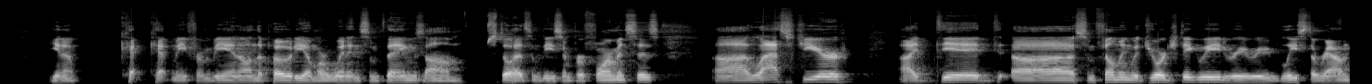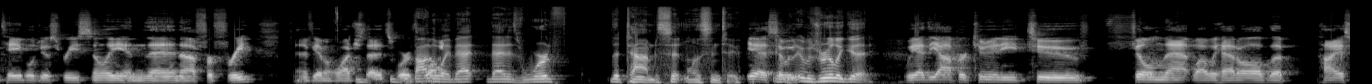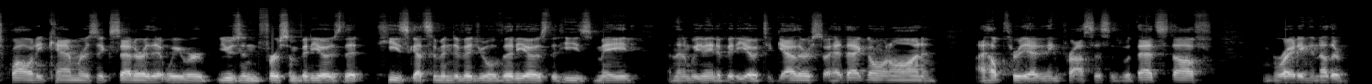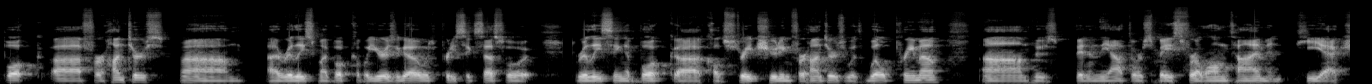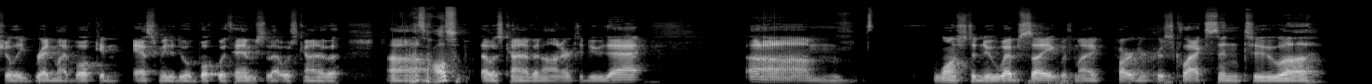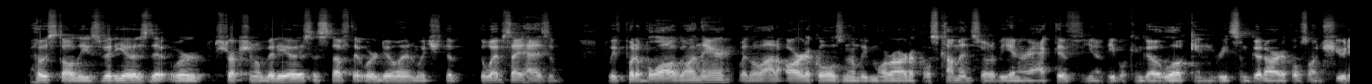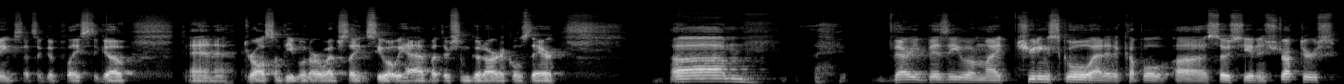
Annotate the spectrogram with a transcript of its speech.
you know kept, kept me from being on the podium or winning some things. Um, still had some decent performances. Uh, last year, I did uh, some filming with George Digweed. We released a roundtable just recently, and then uh, for free. And if you haven't watched that, it's worth. By the way, that that is worth the time to sit and listen to. Yeah, so it, we, it was really good. We had the opportunity to film that while we had all the highest quality cameras, et cetera, that we were using for some videos that he's got some individual videos that he's made. And then we made a video together. So I had that going on and I helped through the editing processes with that stuff. I'm writing another book uh, for hunters. Um, I released my book a couple years ago. It was pretty successful releasing a book uh, called Straight Shooting for Hunters with Will Primo um, who's been in the outdoor space for a long time, and he actually read my book and asked me to do a book with him. So that was kind of a uh, that's awesome. That was kind of an honor to do that. Um, launched a new website with my partner Chris Claxton to uh, host all these videos that were instructional videos and stuff that we're doing. Which the the website has a We've put a blog on there with a lot of articles, and there'll be more articles coming. So it'll be interactive. You know, people can go look and read some good articles on shooting. So that's a good place to go and uh, draw some people to our website and see what we have. But there's some good articles there. Um, very busy with my shooting school. Added a couple uh, associate instructors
